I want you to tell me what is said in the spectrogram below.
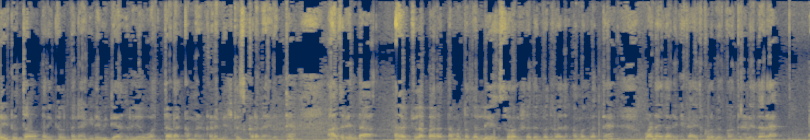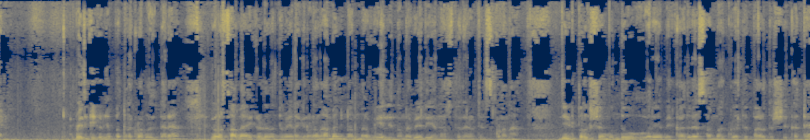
ನೀಟ್ ಉತ್ತಮ ಪರಿಕಲ್ಪನೆ ಆಗಿದೆ. ವಿದ್ಯಾರ್ಥಿಗಳಿಗೆ ಒತ್ತಡ ಕಡಿಮೆ ಸ್ಟ್ರೆಸ್ ಕಡಿಮೆ ಆಗುತ್ತೆ. ಆದ್ದರಿಂದ, ಅಖಿಲ ಭಾರತ ಮಟ್ಟದಲ್ಲಿ ಸುರಕ್ಷತೆ ಭದ್ರತೆ ಸಮಗ್ರತೆ ಹೊಣೆಗಾರಿಕೆ ಕಾಯ್ದುಕೊಳ್ಬೇಕು ಅಂತ ಹೇಳಿದ್ದಾರೆ. ವೇದಿಕೆಗಳಿಗೆ ಪತ್ರ ಕೂಡ ಬರೆದಿದ್ದಾರೆ. ಇವರ ಸಲಹೆಗಳು ಅಂತ ಏನಾಗಿ ನೋಡೋಣ. ಆಮೇಲೆ ನನ್ನ ವೇಲಿ ನನ್ನ ವೇಲಿ ಅಂತ ತಿಳಿಸ್ಕೊಡೋಣ ನೀಟ್ ಪರೀಕ್ಷೆ ಮುಂದುವರೆಯಬೇಕಾದ್ರೆ ಸಮಗ್ರತೆ, ಪಾರದರ್ಶಕತೆ,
